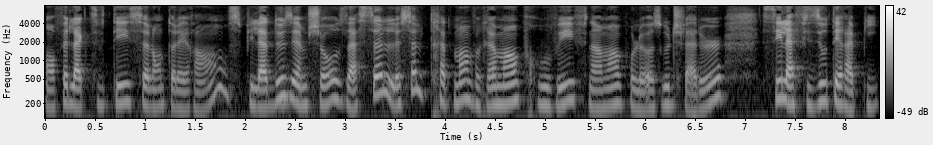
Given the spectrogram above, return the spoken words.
on fait de l'activité selon tolérance. Puis la deuxième chose, la seule, le seul traitement vraiment prouvé finalement pour le Osgood-Schlatter, c'est la physiothérapie.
